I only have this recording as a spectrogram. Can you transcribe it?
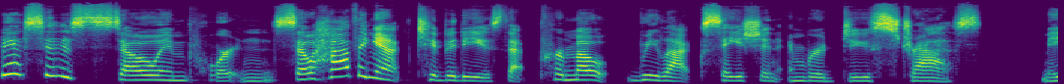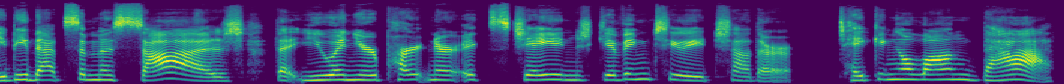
This is so important. So, having activities that promote relaxation and reduce stress. Maybe that's a massage that you and your partner exchange giving to each other, taking a long bath,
